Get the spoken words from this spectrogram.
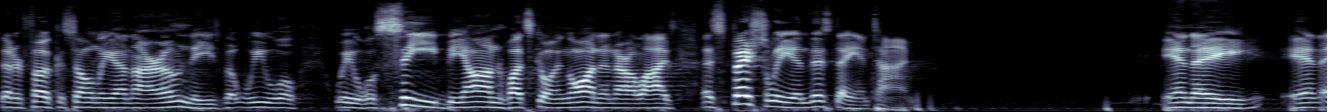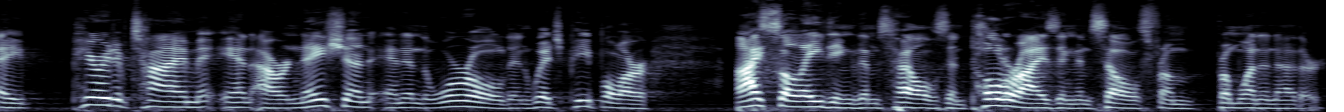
that are focused only on our own needs, but we will, we will see beyond what's going on in our lives, especially in this day and time. In a, in a period of time in our nation and in the world in which people are isolating themselves and polarizing themselves from, from one another,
